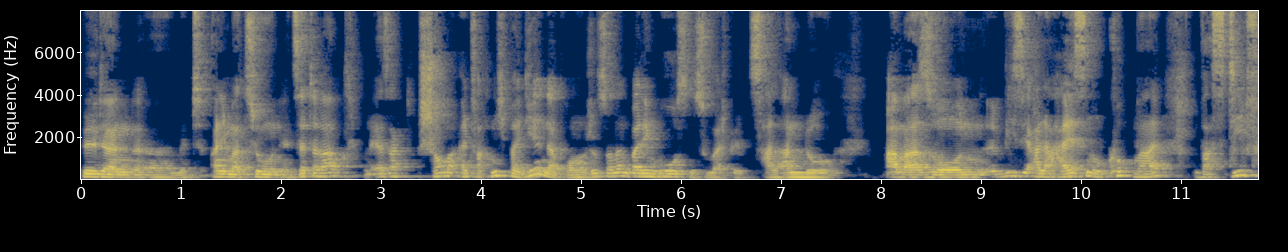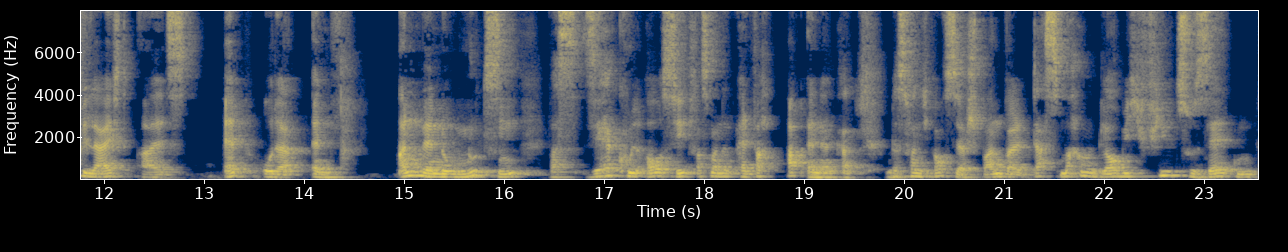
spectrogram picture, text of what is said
Bildern, äh, mit Animationen etc. Und er sagt, schau mal einfach nicht bei dir in der Branche, sondern bei den Großen, zum Beispiel Zalando, Amazon, wie sie alle heißen und guck mal, was die vielleicht als App oder Anwendung nutzen, was sehr cool aussieht, was man dann einfach abändern kann. Und das fand ich auch sehr spannend, weil das machen wir, glaube ich, viel zu selten,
